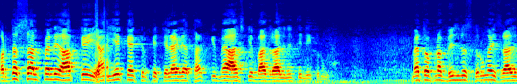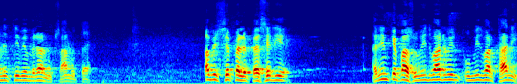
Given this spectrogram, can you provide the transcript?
और 10 साल पहले आपके यहाँ ये कह करके चला गया था कि मैं आज के बाद राजनीति नहीं करूँगा। मैं तो अपना बिज़नेस करूँगा, इस राजनीति में मेरा नुकसान होता है। अब इससे पहले पैसे लिए। अरे इनके पास उम्मीदवार भी, उम्मीदवार था नहीं।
